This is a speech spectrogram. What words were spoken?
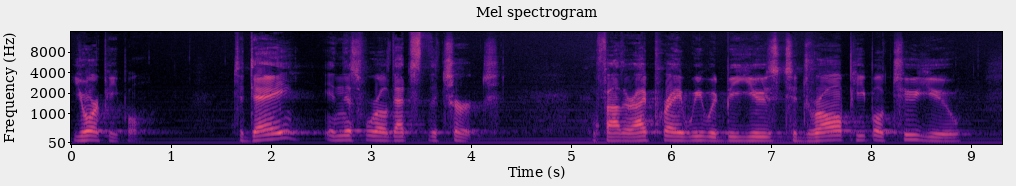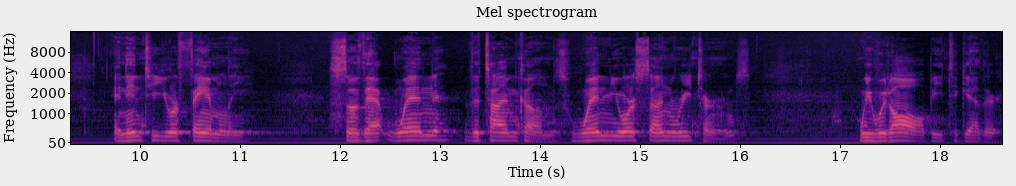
your people. Today, in this world, that's the church. And Father, I pray we would be used to draw people to you and into your family so that when the time comes, when your Son returns, we would all be together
